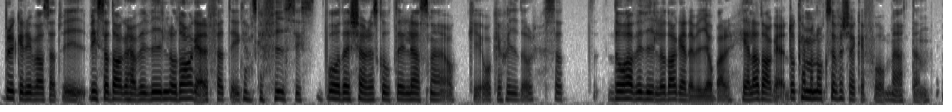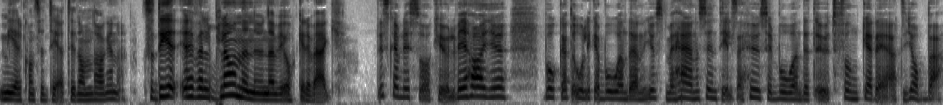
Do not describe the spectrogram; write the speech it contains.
brukar det vara så att vi vissa dagar har vi vilodagar för att det är ganska fysiskt, både köra skoter i lössnö och åka skidor. Så att då har vi vilodagar där vi jobbar hela dagar. Då kan man också försöka få möten mer koncentrerat till de dagarna. Så det är väl planen nu när vi åker iväg. Det ska bli så kul. Vi har ju bokat olika boenden just med hänsyn till så här, hur ser boendet ut? Funkar det att jobba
